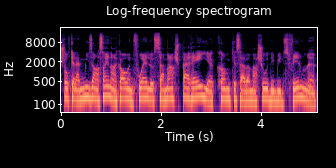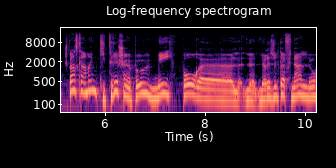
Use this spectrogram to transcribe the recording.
trouve que la mise en scène, encore une fois, là, ça marche pareil comme que ça avait marché au début du film. Je pense quand même qu'il triche un peu, mais pour euh, le, résultat final, là,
